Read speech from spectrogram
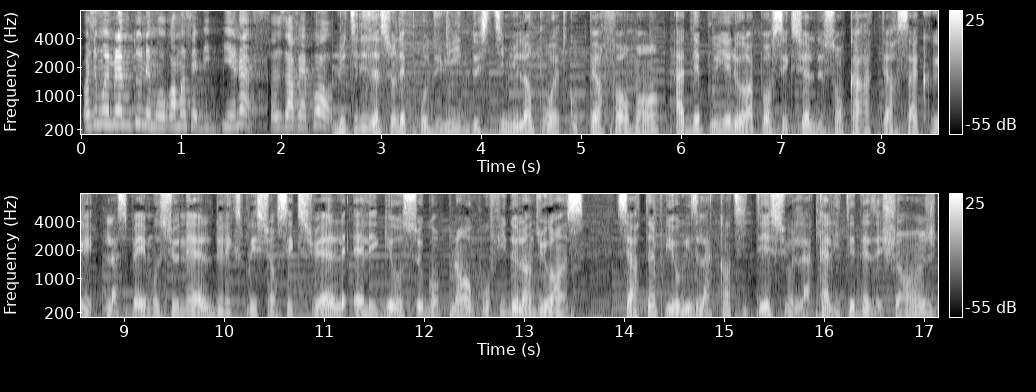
Parce que moi me tourner, moi commencer bien neuf. Ça ça fait pas. L'utilisation des produits de stimulants pour être performant a dépouillé le rapport sexuel de son caractère sacré. L'aspect émotionnel de l'expression sexuelle est légué au second plan au profit de l'endurance. Certains priorisent la quantité sur la qualité des échanges,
